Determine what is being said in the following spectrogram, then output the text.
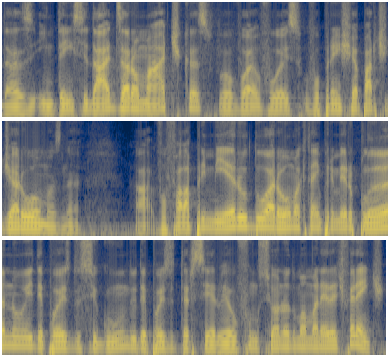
das intensidades aromáticas. Vou, vou, vou, vou, preencher a parte de aromas, né? Ah, vou falar primeiro do aroma que está em primeiro plano e depois do segundo e depois do terceiro. Eu funciono de uma maneira diferente.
